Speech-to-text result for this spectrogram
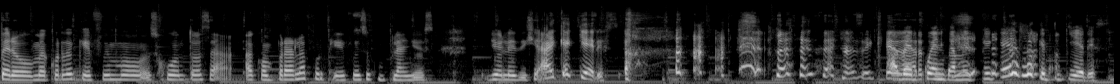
pero me acuerdo que fuimos juntos a, a comprarla porque fue su cumpleaños. Yo le dije, ay, ¿qué quieres? no sé qué A ver, cuéntame, ¿qué, qué es lo que tú quieres?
